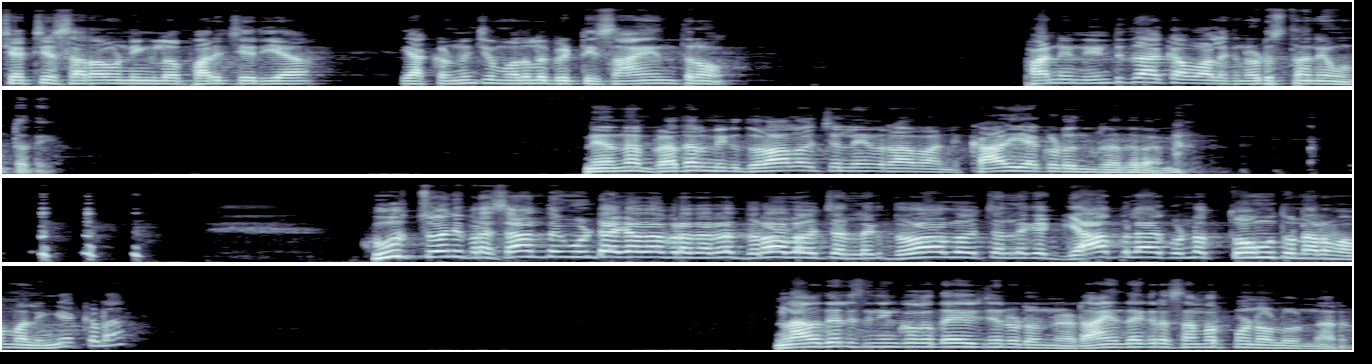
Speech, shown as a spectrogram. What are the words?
చర్చి సరౌండింగ్లో పరిచర్య అక్కడి నుంచి మొదలుపెట్టి సాయంత్రం పన్నెండింటి దాకా వాళ్ళకి నడుస్తూనే ఉంటుంది. నేను బ్రదర్ మీకు దురాలోచనలు ఏమి రావండి ఖాళీ ఎక్కడ ఉంది బ్రదర్? అన్న. కూర్చొని ప్రశాంతంగా ఉంటాయి కదా బ్రదర్ దురాలోచనలకి దురాలోచనలకి గ్యాప్ లేకుండా తోముతున్నారు మమ్మల్ని. ఇంకెక్కడ నాకు తెలిసిన ఇంకొక దైవజనుడు ఉన్నాడు. ఆయన దగ్గర సమర్పణ వాళ్ళు ఉన్నారు.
